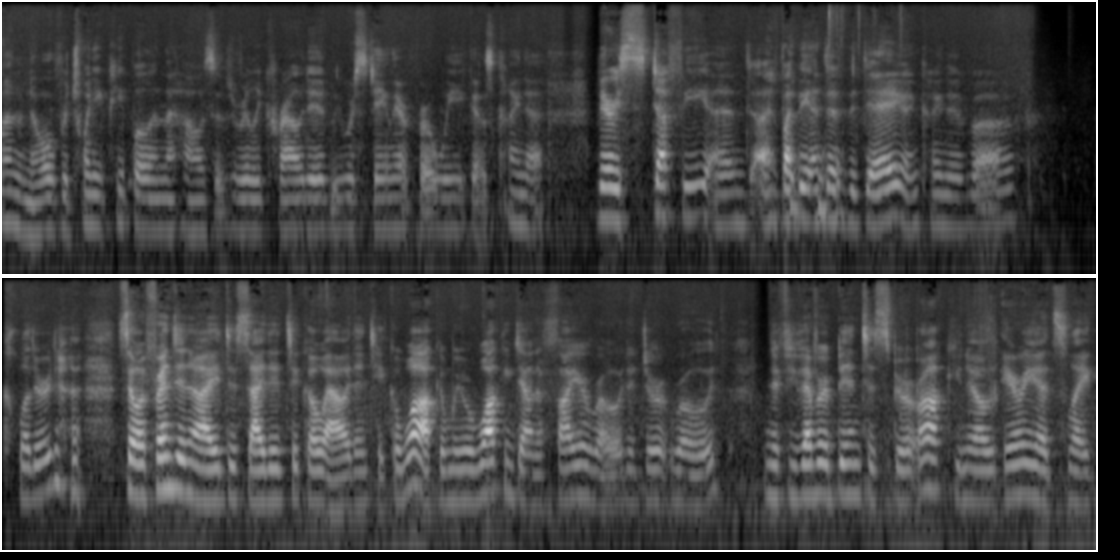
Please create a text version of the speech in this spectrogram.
i don't know over 20 people in the house. It was really crowded. We were staying there for a week. It was kind of very stuffy and uh, by the end of the day and kind of uh, cluttered. So a friend and i decided to go out and take a walk and we were walking down a fire road a dirt road. And if you've ever been to spirit rock you know area it's like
